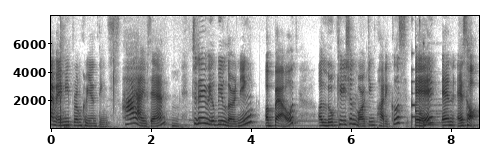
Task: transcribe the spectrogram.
Hi, I'm Amy from Korean Things. Hi, I'm Sam. Today we'll be learning about a location marking particles 에 and 에서.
